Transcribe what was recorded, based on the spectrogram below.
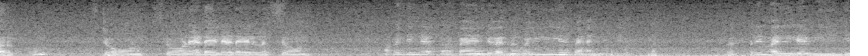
വർക്കും സ്റ്റോണും സ്റ്റോൺ ഇടയിൽ ഇടയിലുള്ള സ്റ്റോൺ. അപ്പോൾ ഇതിന്റെ പാന്റ് വരുന്നത് വലിയ പാന്റ് അത്രയും വലിയ വീതി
